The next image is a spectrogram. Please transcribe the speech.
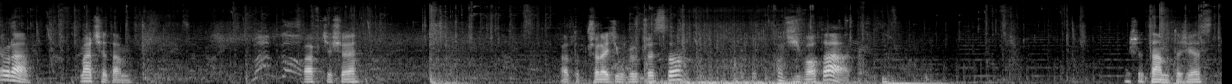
Dobra, macie tam. Bawcie się. A to przeleci w ogóle przez to? O dziwo, tak. Jeszcze tam coś jest.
